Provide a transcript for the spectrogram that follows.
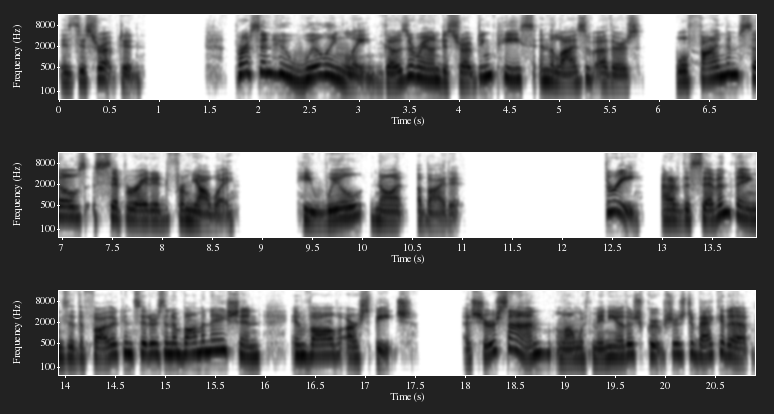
is disrupted. A person who willingly goes around disrupting peace in the lives of others will find themselves separated from Yahweh. He will not abide it. Three out of the seven things that the Father considers an abomination involve our speech. A sure sign, along with many other scriptures to back it up,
